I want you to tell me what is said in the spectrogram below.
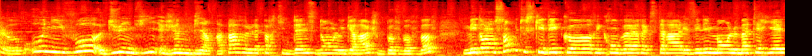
Alors, au niveau du MV, j'aime bien. À part la partie dance dans le garage, bof, bof, bof. Mais dans l'ensemble, tout ce qui est décor, écran vert, etc., les éléments, le matériel,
